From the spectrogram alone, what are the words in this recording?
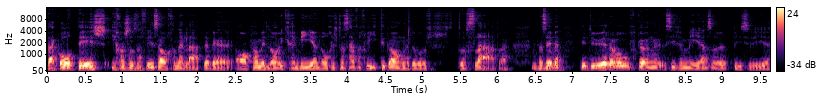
Der Gott ist, ich habe schon so viele Sachen erlebt, eben, angefangen mit Leukämie, und noch ist das einfach weitergegangen durch, durchs Leben. Dass eben die Türen, die aufgehen, sind für mich auch so etwas wie,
